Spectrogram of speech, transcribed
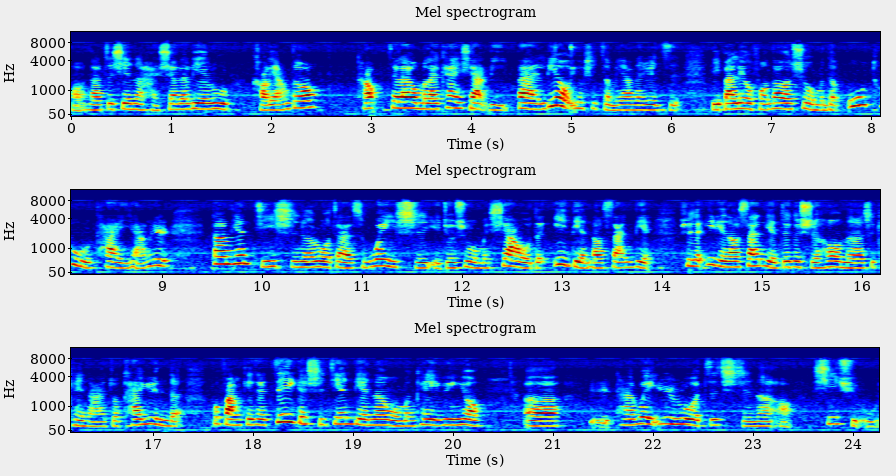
哦。那这些呢还是要再列入考量的哦。好，再来我们来看一下礼拜六又是怎么样的日子。礼拜六逢到的是我们的乌兔太阳日。当天吉时呢落在的是未时，也就是我们下午的一点到三点，所以在一点到三点这个时候呢是可以拿来做开运的，不妨可以在这个时间点呢，我们可以运用，呃，日还未日落之时呢，哦，吸取午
